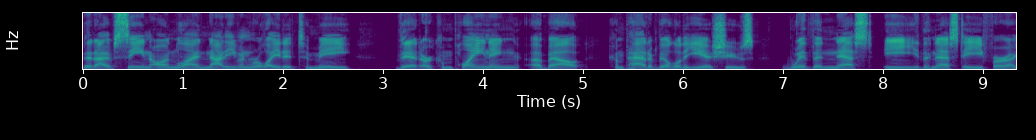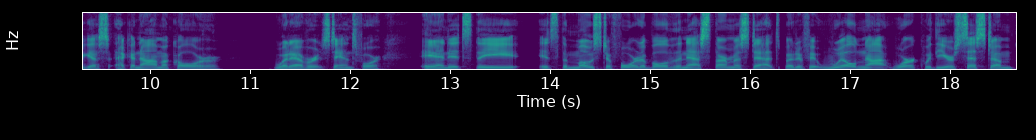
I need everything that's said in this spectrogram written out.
that I've seen online, not even related to me, that are complaining about compatibility issues with the Nest E, the Nest E for I guess economical or whatever it stands for. And it's the it's the most affordable of the Nest thermostats, but if it will not work with your system,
